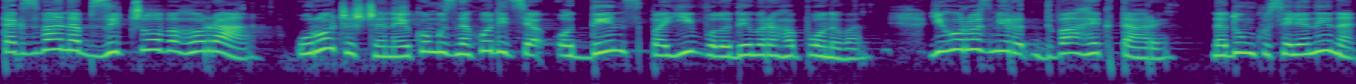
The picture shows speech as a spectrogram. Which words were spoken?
Так звана Бзичова гора. урочище, на якому знаходиться один з паїв Володимира Гапонова. Його розмір 2 гектари. На думку селянина,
